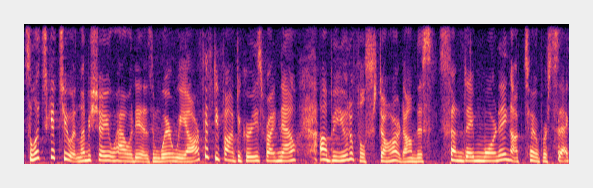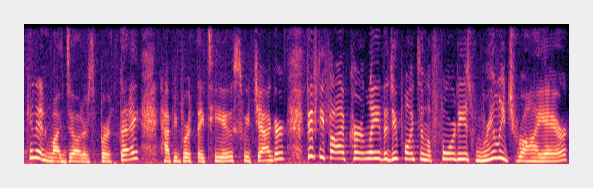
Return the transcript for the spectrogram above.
So let's get to it. Let me show you how it is and where we are. 55 degrees right now. A beautiful start on this Sunday morning, October 2nd, and my daughter's birthday. Happy birthday to you, sweet Jagger. 55 currently. The dew points in the 40s. Really dry air.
